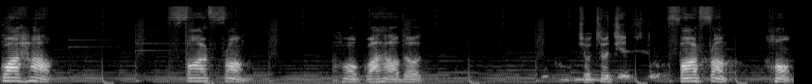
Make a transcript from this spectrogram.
挂号 far from，然后挂号都就就结束 far from home，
